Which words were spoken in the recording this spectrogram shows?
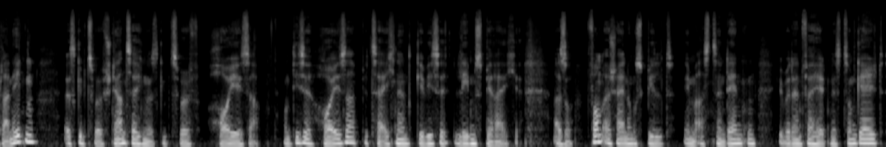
Planeten. Es gibt zwölf Sternzeichen, es gibt zwölf Häuser. Und diese Häuser bezeichnen gewisse Lebensbereiche. Also vom Erscheinungsbild im Aszendenten über dein Verhältnis zum Geld,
